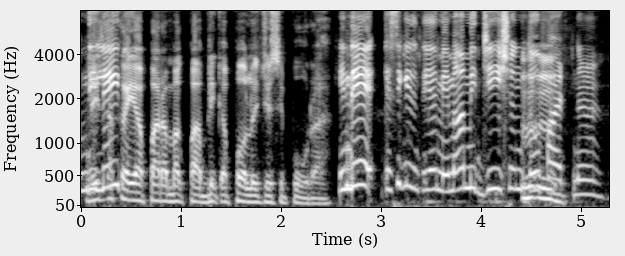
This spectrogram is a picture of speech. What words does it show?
hindi na late. kaya para mag-public apology si Pura? Hindi, kasi ganito yan, may mga mediation to, partner.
